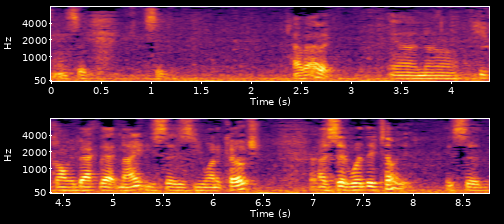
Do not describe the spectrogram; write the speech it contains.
And I said, I said, "Have at it." And uh, he called me back that night. He says, "You want to coach?" I said, "What did they tell you?" He said,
